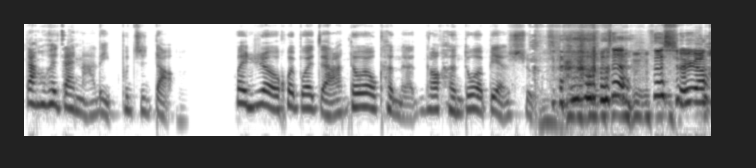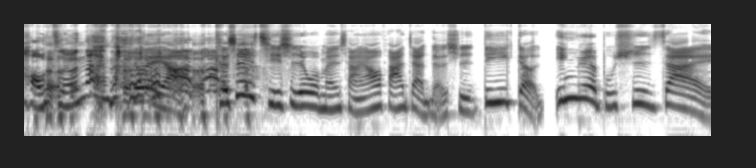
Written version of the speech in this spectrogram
但会在哪里不知道，会热会不会怎样都有可能，有很多的变数。这 这学员好责难啊！对呀、啊，可是其实我们想要发展的是，第一个音乐不是在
